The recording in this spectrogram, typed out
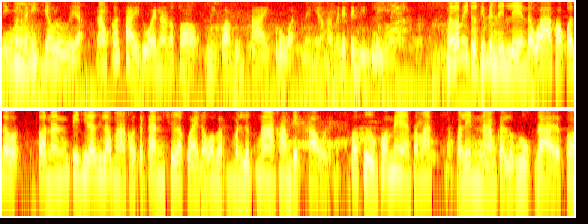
จริงมันอืมไม่ได้เชี่ยวเลยอะน้ำก็ใสด้วยนะ แล้วก็มีความเป็นทรายกรวดอะไรเงี้ยมันไม่ได้เป็นดินเลน มันก็มีจุดที่เป็นดินเลน แต่ว่าเขาก็จะตอนนั้นปีที่แล้วที่เรามาเขาจะกั้นเชือกไว้นะว่าแบบมันลึกมากห้ามเด็กเข้าอะไรเงี้ยก็คือพ่อแม่สามารถแบบมาเล่นน้ำกับลูกๆได้ แล้วก็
